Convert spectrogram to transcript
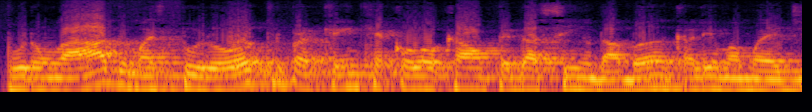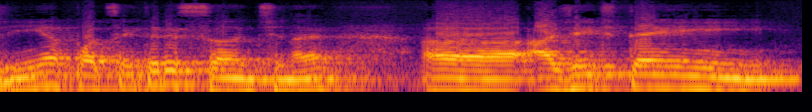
por um lado, mas por outro, para quem quer colocar um pedacinho da banca ali, uma moedinha, pode ser interessante, né? Uh, a gente tem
